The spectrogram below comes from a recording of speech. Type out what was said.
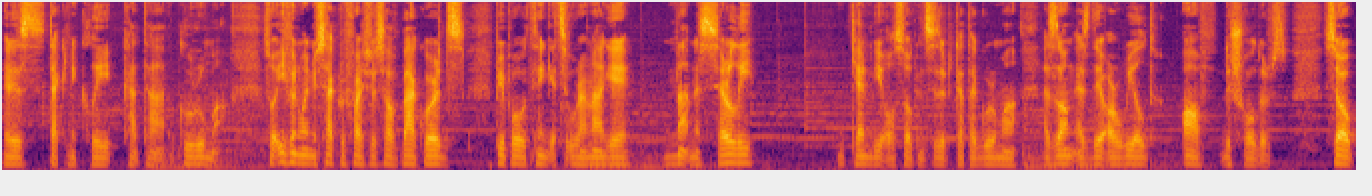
It is technically kata guruma. So even when you sacrifice yourself backwards, people would think it's uranage. Not necessarily. Can be also considered kata guruma as long as they are wheeled off the shoulders. So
